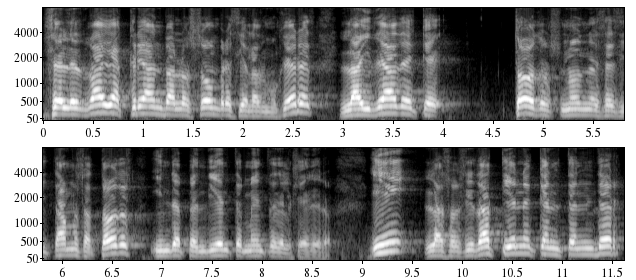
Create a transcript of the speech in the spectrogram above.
Se les vaya creando a los hombres y a las mujeres la idea de que todos nos necesitamos a todos independientemente del género. Y la sociedad tiene que entender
